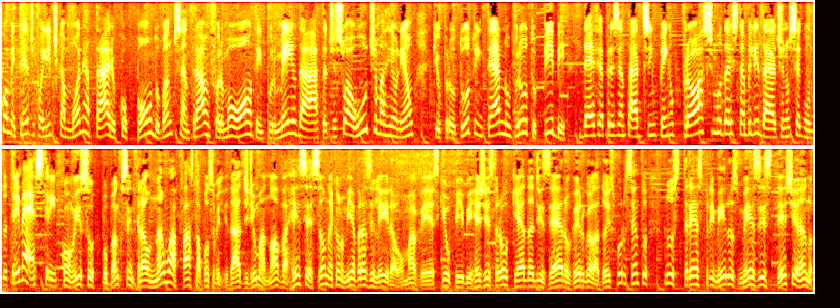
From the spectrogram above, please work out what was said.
O Comitê de Política Monetária, Copom, do Banco Central, informou ontem, por meio da ata de sua última reunião, que o Produto Interno Bruto, PIB, deve apresentar desempenho próximo da estabilidade no segundo trimestre. Com isso, o Banco Central não afasta a possibilidade de uma nova recessão na economia brasileira, uma vez que o PIB registrou queda de 0,2% nos três primeiros meses deste ano,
